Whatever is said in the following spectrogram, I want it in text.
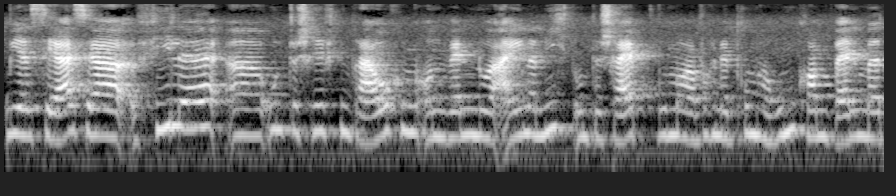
wir sehr, sehr viele äh, Unterschriften brauchen und wenn nur einer nicht unterschreibt, wo man einfach nicht drum herum kommt, weil man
